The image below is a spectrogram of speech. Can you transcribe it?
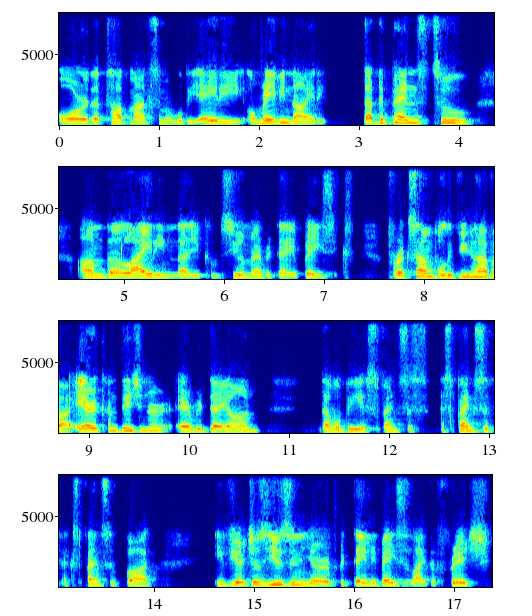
or the top maximum will be 80 or maybe 90 that depends too on the lighting that you consume every day basics. For example if you have an air conditioner every day on that will be expensive expensive expensive. But if you're just using your daily basis like the fridge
